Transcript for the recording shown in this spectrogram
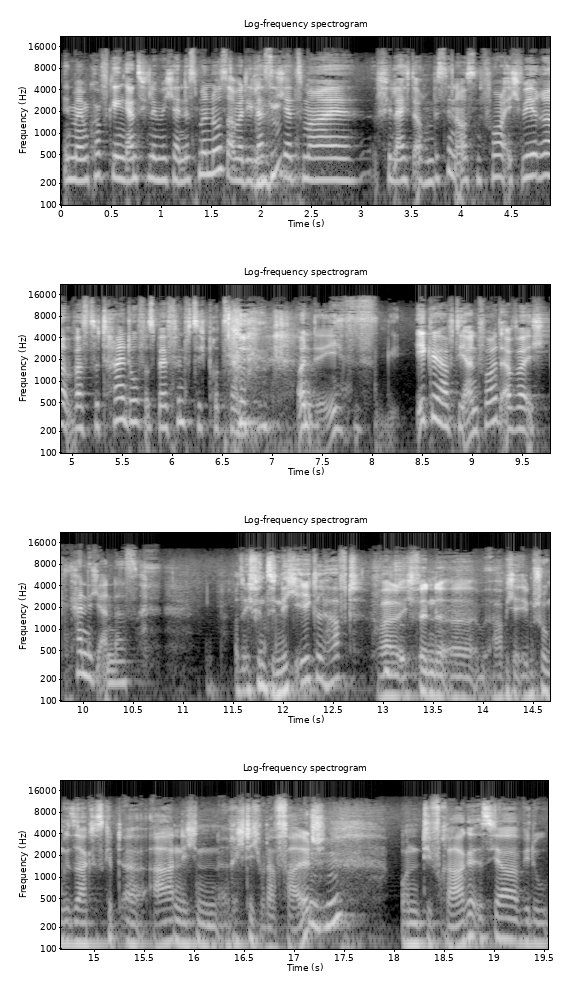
In meinem Kopf gehen ganz viele Mechanismen los, aber die lasse mhm. ich jetzt mal vielleicht auch ein bisschen außen vor. Ich wäre, was total doof ist, bei 50 Prozent. Und ich, ekelhaft die Antwort, aber ich kann nicht anders. Also ich finde sie nicht ekelhaft, weil ich finde, äh, habe ich ja eben schon gesagt, es gibt äh, A nicht ein richtig oder falsch. Mhm. Und die Frage ist ja, wie du,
